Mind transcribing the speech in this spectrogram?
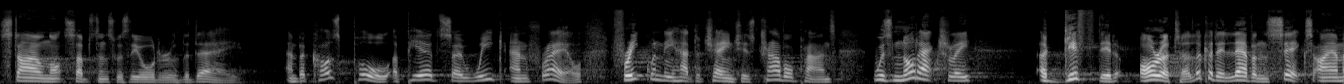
Style, not substance, was the order of the day. And because Paul appeared so weak and frail, frequently had to change his travel plans, was not actually a gifted orator. Look at 11:6. I am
